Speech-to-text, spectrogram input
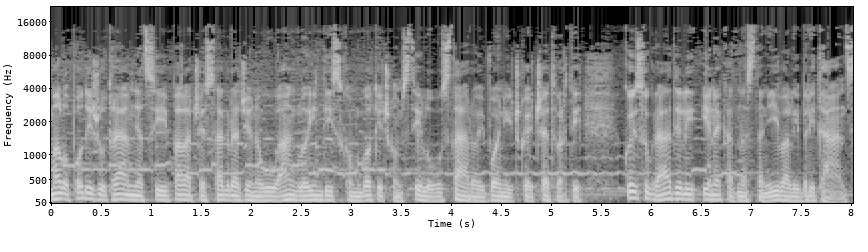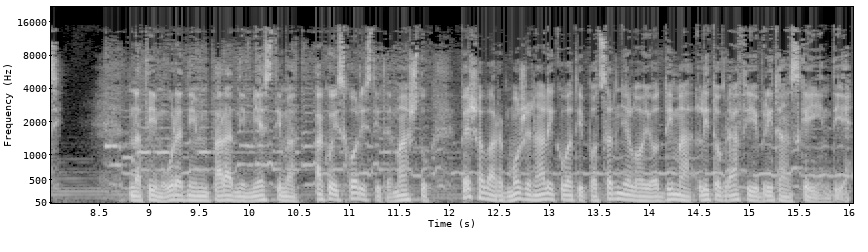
malo podižu travnjaci i palače sagrađene u anglo-indijskom gotičkom stilu u staroj vojničkoj četvrti, koji su gradili i nekad nastanjivali Britanci. Na tim urednim paradnim mjestima, ako iskoristite maštu, Pešavar može nalikovati po crnjeloj od dima litografiji Britanske Indije.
